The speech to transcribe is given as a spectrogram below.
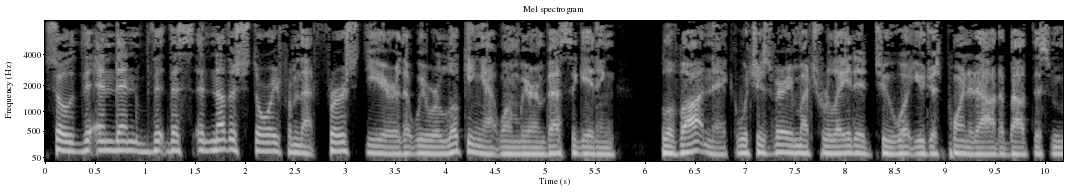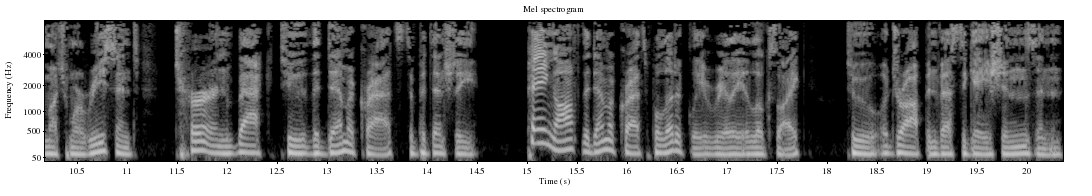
so the, and then the, this another story from that first year that we were looking at when we were investigating Blavatnik, which is very much related to what you just pointed out about this much more recent turn back to the Democrats to potentially paying off the Democrats politically, really, it looks like, to drop investigations. And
